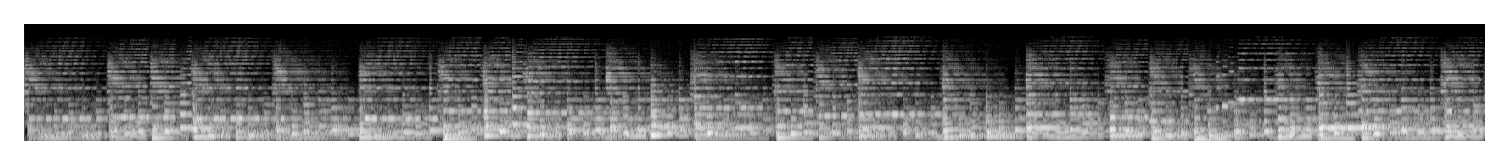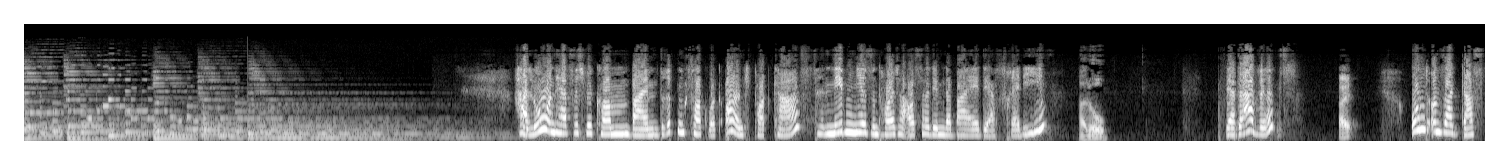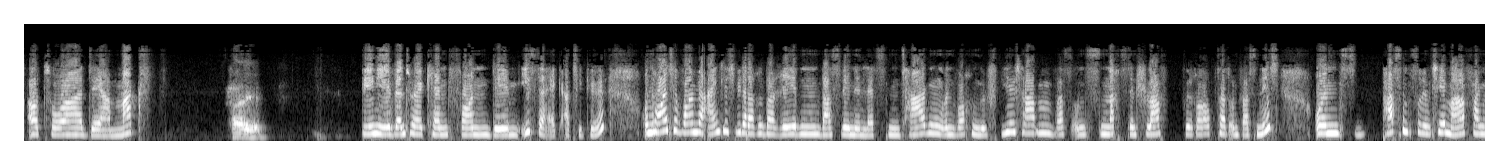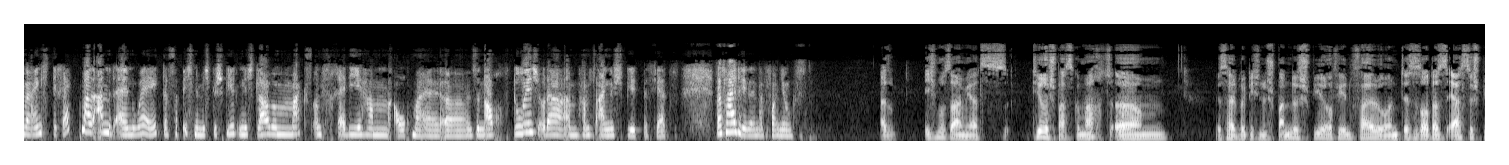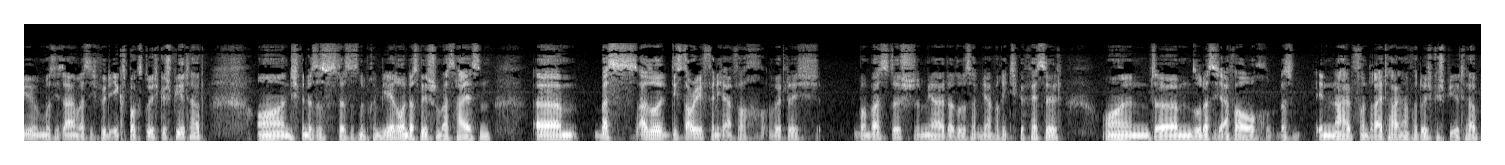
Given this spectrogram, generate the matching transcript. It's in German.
Thank you. Hallo und herzlich willkommen beim dritten Clockwork Orange Podcast. Neben mir sind heute außerdem dabei der Freddy. Hallo. Der David. Hi. Und unser Gastautor, der Max. Hi. Den ihr eventuell kennt von dem Easter Egg Artikel. Und heute wollen wir eigentlich wieder darüber reden, was wir in den letzten Tagen und Wochen gespielt haben, was uns nachts den Schlaf geraubt hat und was nicht. Und passend zu dem Thema fangen wir eigentlich direkt mal an mit Alan Wake. Das habe ich nämlich gespielt und ich glaube, Max und Freddy haben auch mal äh, sind auch durch oder ähm, haben es angespielt bis jetzt. Was haltet ihr denn davon, Jungs? Also ich muss sagen, mir hat's tierisch Spaß gemacht. Ähm, ist halt wirklich ein spannendes Spiel auf jeden Fall und es ist auch das erste Spiel, muss ich sagen, was ich für die Xbox durchgespielt habe. Und ich finde, das ist das ist eine Premiere und das will schon was heißen. Ähm, was also die Story finde ich einfach wirklich bombastisch. Mir halt, also das hat mich einfach richtig gefesselt. Und ähm, so dass ich einfach auch das innerhalb von drei Tagen einfach durchgespielt habe.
